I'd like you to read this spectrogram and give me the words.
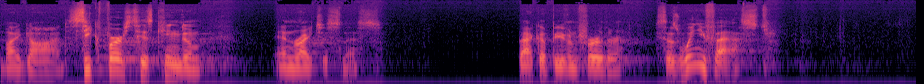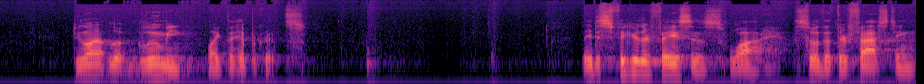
by God. Seek first his kingdom and righteousness. Back up even further. He says, When you fast, do not look gloomy like the hypocrites. They disfigure their faces. Why? So that their fasting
